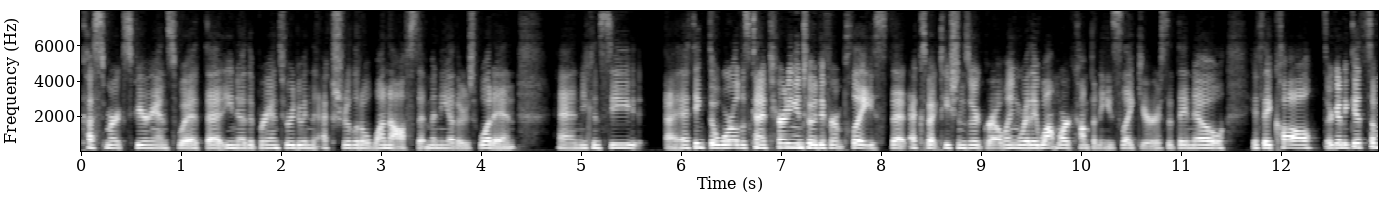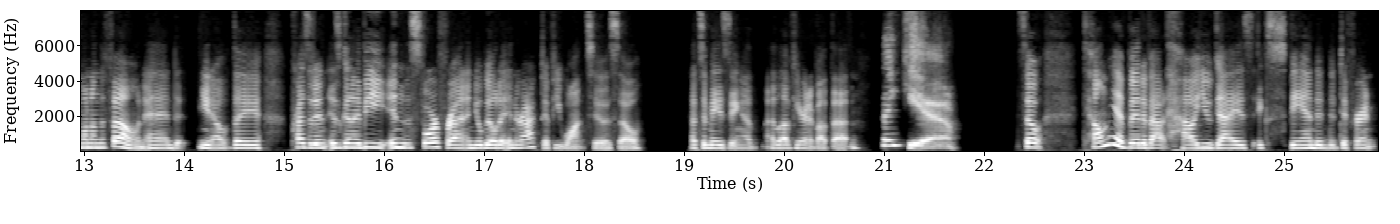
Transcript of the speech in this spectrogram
customer experience with, that, you know, the brands who are doing the extra little one offs that many others wouldn't. And you can see I think the world is kind of turning into a different place that expectations are growing where they want more companies like yours that they know if they call, they're going to get someone on the phone and, you know, the president is going to be in the storefront and you'll be able to interact if you want to. So that's amazing. I, I love hearing about that. Thank you. So tell me a bit about how you guys expand into different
